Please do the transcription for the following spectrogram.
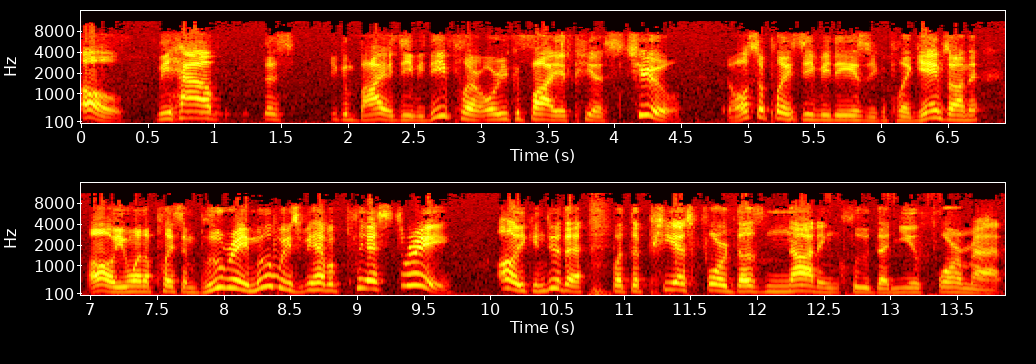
oh, we have this. You can buy a DVD player, or you could buy a PS2. It also plays DVDs. You can play games on it. Oh, you want to play some Blu-ray movies? We have a PS3. Oh, you can do that. But the PS4 does not include that new format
